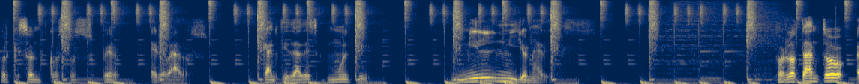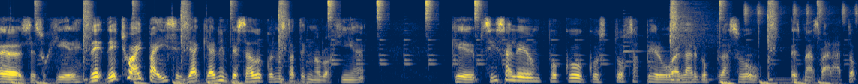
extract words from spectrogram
Porque son costos súper elevados, cantidades multi. Por lo tanto, eh, se sugiere, de, de, hecho hay países ya que han empezado con esta tecnología que sí sale un poco costosa, pero a largo plazo es más barato.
